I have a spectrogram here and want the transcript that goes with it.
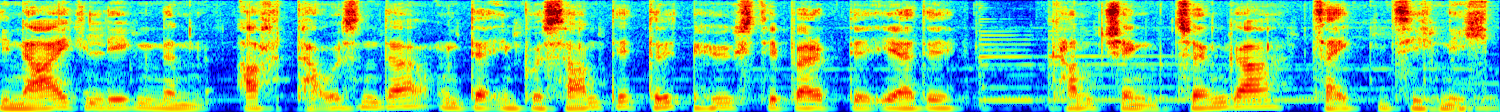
Die nahegelegenen 8000er und der imposante dritthöchste Berg der Erde Kanchengzönga zeigten sich nicht.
